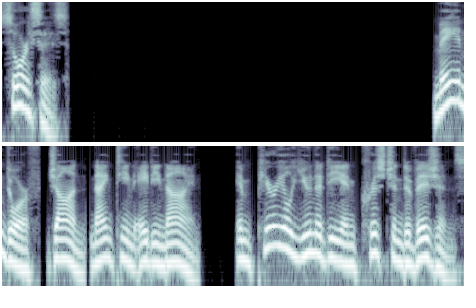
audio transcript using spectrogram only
Sources Meyendorff, John 1989. Imperial Unity and Christian Divisions,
